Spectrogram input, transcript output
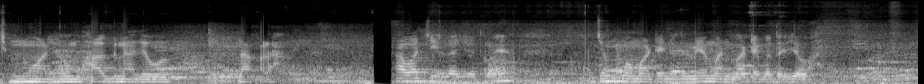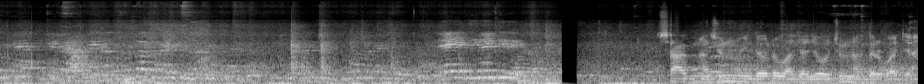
જૂનું રૂમ હાગના જેવો લાકડા. આ વાંચી લેજો તમે. જમવા માટે ને મહેમાન માટે બધે જો. શાકના જૂની દરવાજા જો જૂના દરવાજા.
